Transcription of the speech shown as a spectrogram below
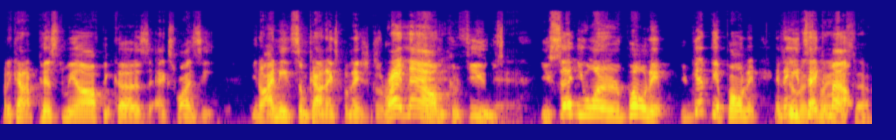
but it kind of pissed me off because X Y Z. You know, I need some kind of explanation because right now I'm confused. Yeah. You said you wanted an opponent, you get the opponent, and then He's you take him out himself.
